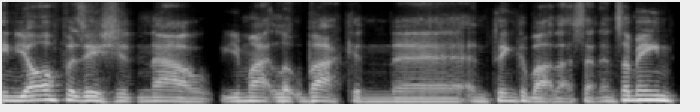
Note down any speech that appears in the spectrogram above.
in your position now, you might look back and uh, and think about that sentence. I mean,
